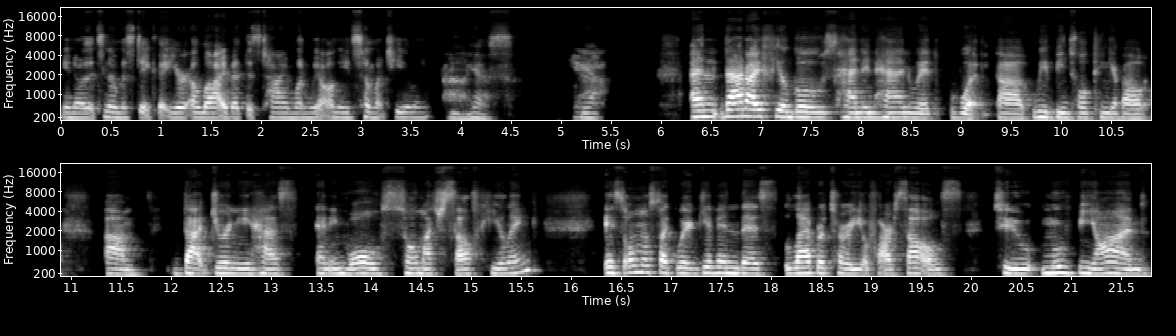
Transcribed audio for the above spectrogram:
You know, it's no mistake that you're alive at this time when we all need so much healing. Oh, yes. Yeah. yeah. And that I feel goes hand in hand with what uh, we've been talking about. Um, that journey has and involves so much self healing. It's almost like we're given this laboratory of ourselves to move beyond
